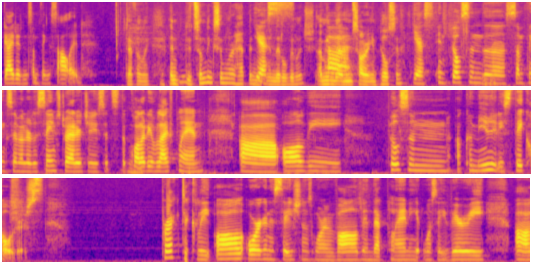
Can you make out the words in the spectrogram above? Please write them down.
guided in something solid. Definitely. And did something similar happen Yes. in Little Village? I mean, Uh, I'm sorry, in Pilsen. Yes, in Pilsen, the, something similar, the same strategies. It's the quality of life plan. Uh, all the Pilsen uh, community stakeholders, practically all organizations were involved in that planning. It was a very uh,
